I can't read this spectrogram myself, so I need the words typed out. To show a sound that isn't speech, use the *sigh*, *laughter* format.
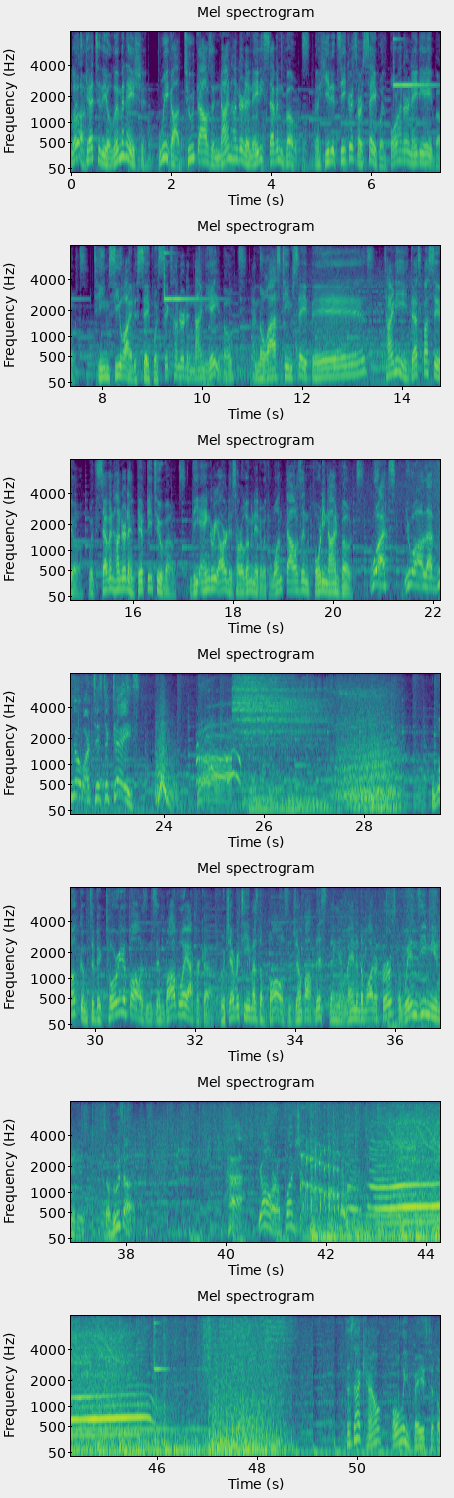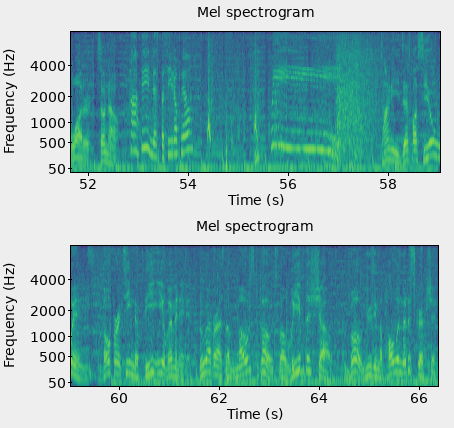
Let's get to the elimination. We got 2,987 votes. The Heated Secrets are safe with 488 votes. Team Sea Light is safe with 698 votes. And the last team safe is... Tiny Despacio with 752 votes. The Angry Artists are eliminated with 1,049 votes. What? You all have no artistic taste! *laughs* Welcome to Victoria Falls in Zimbabwe, Africa. Whichever team has the balls to jump off this thing and land in the water first wins immunity. So who's up? Ha! Y'all are a bunch of... Does that count? Only Based hit the water, so no. Happy Despacito pill? Whee! Tiny Despacio wins. Vote for a team to be eliminated. Whoever has the most votes will leave the show. Vote using the poll in the description.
